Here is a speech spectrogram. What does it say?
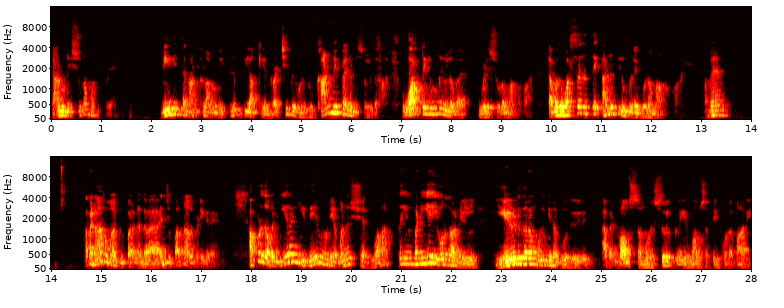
நான் உன்னை சுகமாக்குவேன். நீடித்த நாட்களால் உன்னை திருப்தியாக்கி என் ரட்சிப்பை உனக்கு காண்பிப்பேன் என்று சொல்லுகிறார். வார்த்தை உண்மை உள்ளவர் உங்களை சுகமாக்குவார். தமது வசனத்தை அனுப்பி உங்களை குணமாக்குவார். அமேன் அப்ப நாகமான் பாருங்க அந்த அஞ்சு பதினாலு படிக்கிறேன். அப்பொழுது அவன் இறங்கி தேவனுடைய மனுஷன் வார்த்தையின்படியே யோர்தானில் ஏழு தரம் முழுங்கின போது அவன் மாம்சம் ஒரு சிறு பிள்ளையின் மாம்சத்தை போல மாறி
